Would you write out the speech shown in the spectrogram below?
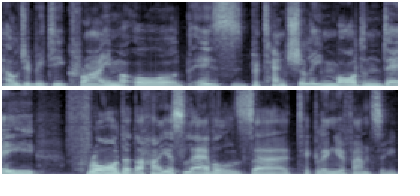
LGBT crime or is potentially modern day fraud at the highest levels uh, tickling your fancy?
